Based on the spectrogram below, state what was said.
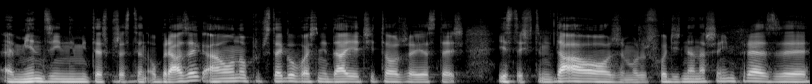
e, między innymi też przez ten obrazek, a on oprócz tego właśnie daje ci to, że jesteś, jesteś w tym DAO, że możesz wchodzić na nasze imprezy,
